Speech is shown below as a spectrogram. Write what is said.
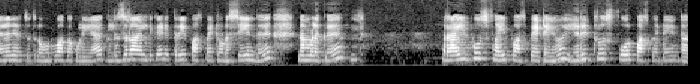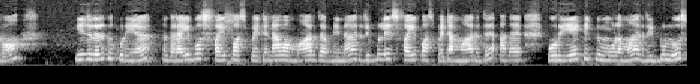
நிலைநிறுத்தத்தில் உருவாக்கக்கூடிய கிளிசரால்டிகைடு த்ரீ பாஸ்பேட்டோட சேர்ந்து நம்மளுக்கு ரைபோஸ் ஃபைவ் பாஸ்பேட்டையும் எரித்ரோஸ் ஃபோர் பாஸ்பேட்டையும் தரும். இதில் இருக்கக்கூடிய அந்த ரைபோஸ் ஃபைவ் பாஸ்பேட் என்னவா மாறுது அப்படின்னா ரிபுலேஸ் ஃபைவ் பாஸ்பேட்டாக மாறுது. அதை ஒரு ஏடிபி மூலமாக ரிபுலோஸ்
